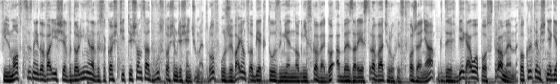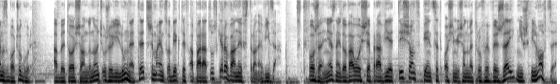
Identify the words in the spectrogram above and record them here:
Filmowcy znajdowali się w dolinie na wysokości 1280 metrów, używając obiektu zmienno-ogniskowego, aby zarejestrować ruchy stworzenia, gdy wbiegało po stromym, pokrytym śniegiem zboczu góry. Aby to osiągnąć, użyli lunety, trzymając obiektyw aparatu skierowany w stronę widza. Stworzenie znajdowało się prawie 1580 metrów wyżej niż filmowcy,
